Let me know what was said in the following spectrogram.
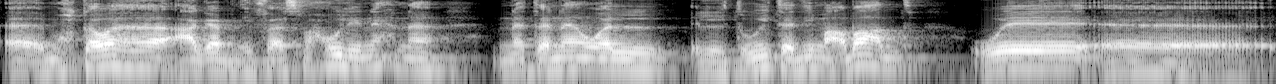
آه، محتواها عجبني فاسمحوا لي إن إحنا نتناول التويتة دي مع بعض و آه،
